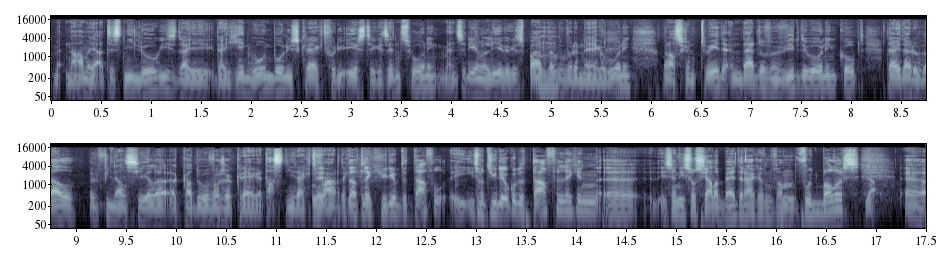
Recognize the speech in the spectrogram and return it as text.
Met name, ja, het is niet logisch dat je, dat je geen woonbonus krijgt voor je eerste gezinswoning. Mensen die heel hun leven gespaard hebben voor een eigen woning. Maar als je een tweede, een derde of een vierde woning koopt, dat je daar wel een financiële eh, cadeau voor zou krijgen. Dat is niet Nee, rechtvaardig. dat leggen jullie op de tafel. Iets wat jullie ook op de tafel leggen, eh zijn die sociale bijdragen van voetballers. Ja. Eh,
